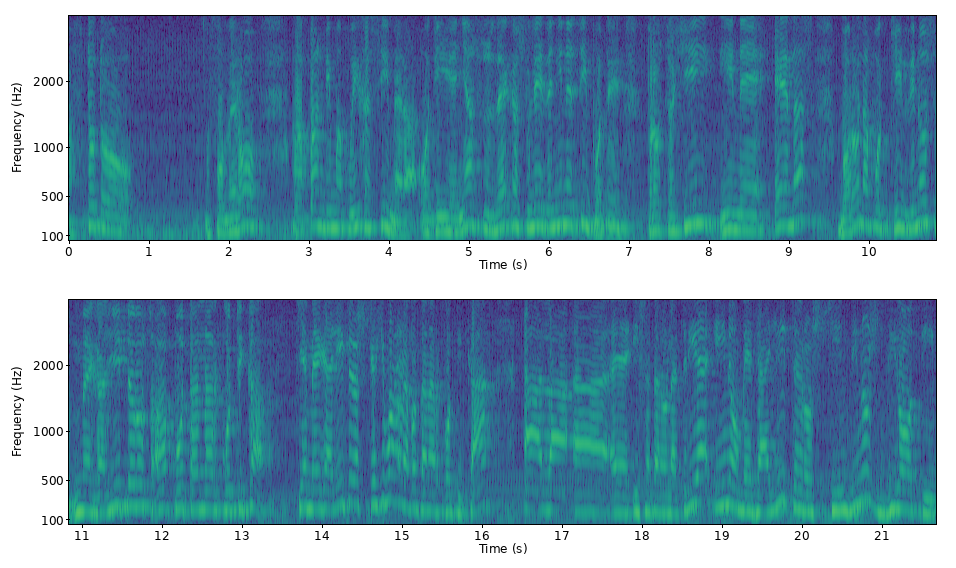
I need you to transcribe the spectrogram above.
αυτό το φοβερό απάντημα που είχα σήμερα, ότι οι 9 στους 10 σου λέει δεν είναι τίποτε. Προσοχή, είναι ένας, μπορώ να πω κίνδυνος, μεγαλύτερος από τα ναρκωτικά. Και μεγαλύτερος και όχι μόνο από τα ναρκωτικά, αλλά α, ε, η σατανολατρία είναι ο μεγαλύτερος κίνδυνος διότι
